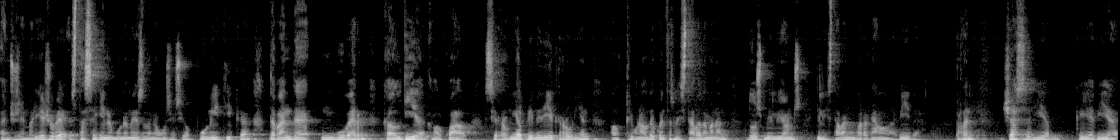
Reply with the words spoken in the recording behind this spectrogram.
en Josep Maria Jové està seguint amb una mesa de negociació política davant d'un govern que el dia en el qual s'hi reunia, el primer dia que reunien, el Tribunal de Cuentas li estava demanant dos milions i li estaven embargant la vida. Per tant, ja sabíem que hi havia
